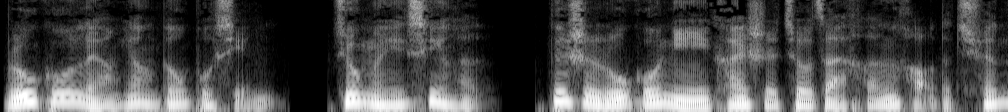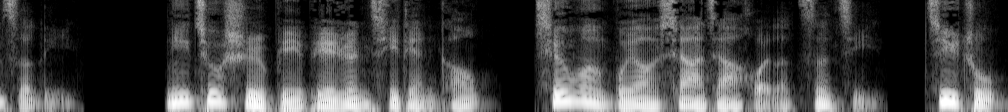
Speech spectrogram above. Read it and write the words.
如果两样都不行，就没戏了。但是如果你一开始就在很好的圈子里，你就是比别人起点高，千万不要下架毁了自己。记住，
